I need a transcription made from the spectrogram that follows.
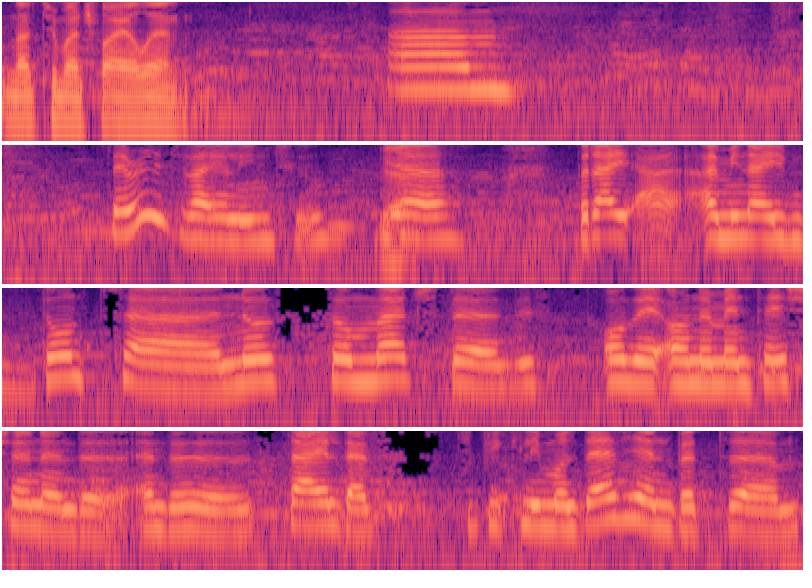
not too much violin. Um, there is violin too. Yeah. yeah. But I, I, I, mean, I don't uh, know so much the this, all the ornamentation and the and the style that's typically Moldavian, but um,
